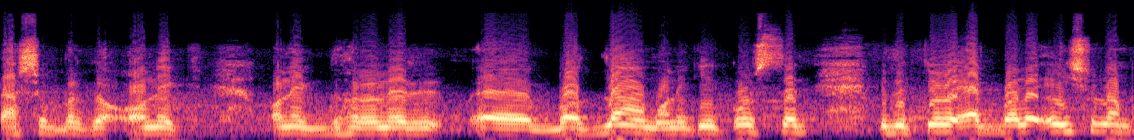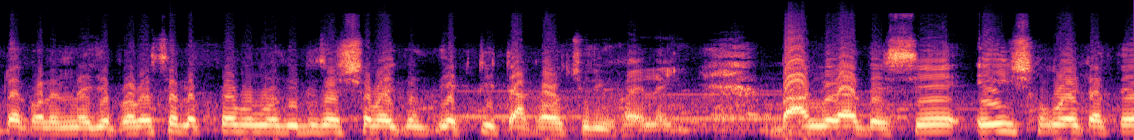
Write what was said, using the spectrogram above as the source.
তার সম্পর্কে অনেক অনেক ধরনের বদনাম অনেকেই করছেন। কিন্তু কেউ একবারে এই সুনামটা করেন নাই যে প্রফেসর ডক্টর মোহাম্মদ ইউনুসের সময় কিন্তু একটি টাকাও চুরি হয় নাই। বাংলাদেশে এই সময়টাতে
